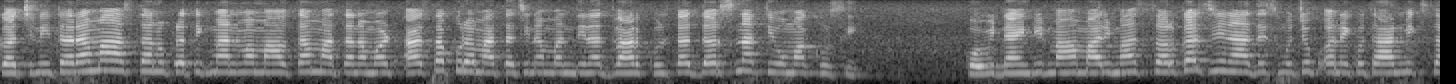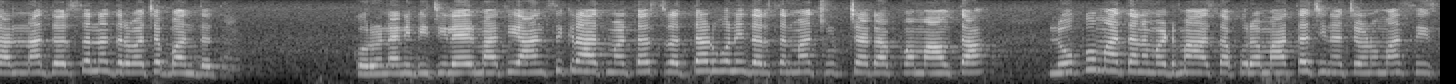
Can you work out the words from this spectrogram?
કચ્છની ધરામાં આસ્થાનું પ્રતીક માનવામાં આવતા માતાના મઠ આશાપુરા માતાજીના મંદિરના દ્વાર ખુલતા દર્શનાર્થીઓમાં ખુશી. કોવિડ નાઇન્ટીન મહામારીમાં સરકારશ્રીના આદેશ મુજબ અનેકો ધાર્મિક સ્થાનના દર્શનના દરવાજા બંધ હતા. કોરોનાની બીજી લહેરમાંથી આંશિક રાહત મળતા શ્રદ્ધાળુઓને દર્શનમાં છૂટછાટ આપવામાં આવતા લોકો માતાના મઢમાં આશાપુરા માતાજીના ચરણોમાં શીશ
